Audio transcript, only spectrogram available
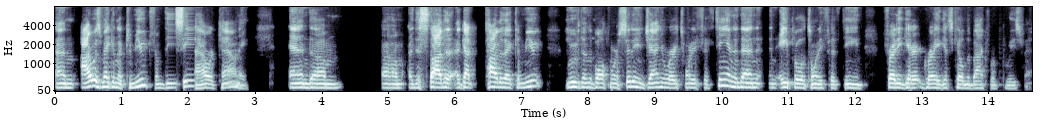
And I was making a commute from DC to Howard County. And um, um, I decided I got tired of that commute, moved into Baltimore City in January 2015. And then in April of 2015, Freddie Gray gets killed in the back of a police van.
